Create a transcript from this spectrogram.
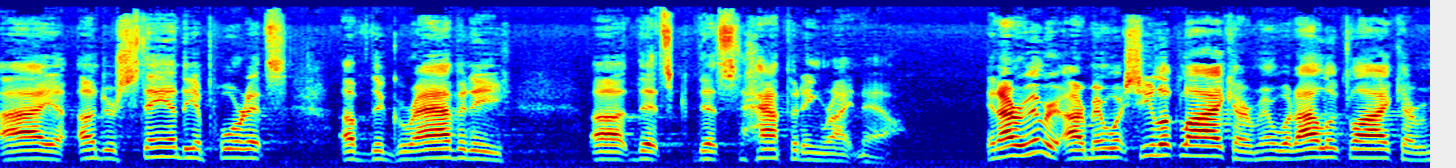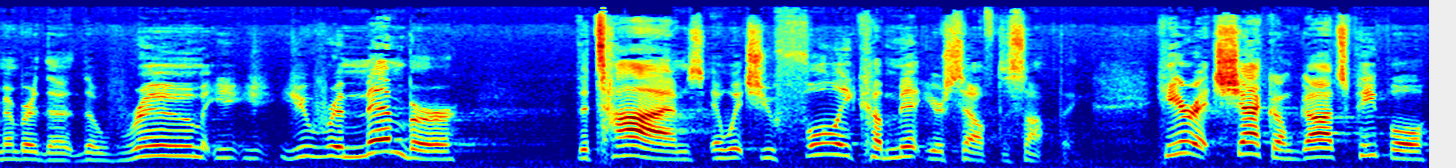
I understand the importance of the gravity uh, that's, that's happening right now. And I remember, I remember what she looked like. I remember what I looked like. I remember the, the room. You, you, you remember the times in which you fully commit yourself to something. Here at Shechem, God's people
